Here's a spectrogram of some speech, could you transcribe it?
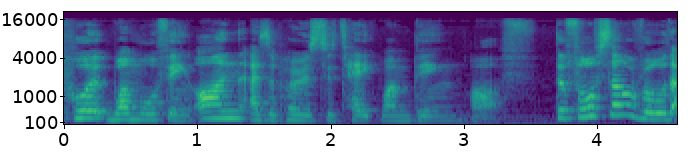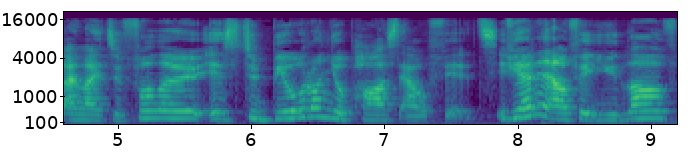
put one more thing on as opposed to take one thing off. The fourth style rule that I like to follow is to build on your past outfits. If you had an outfit you love,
